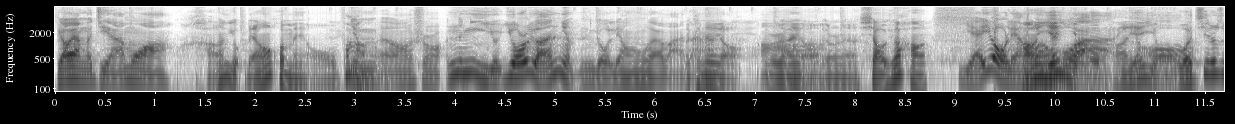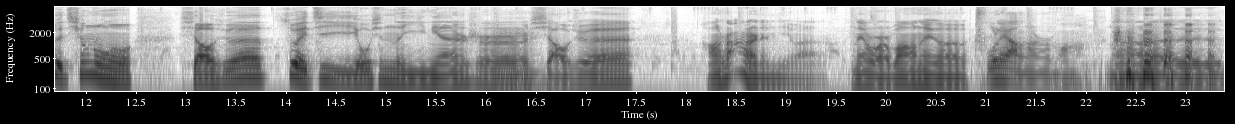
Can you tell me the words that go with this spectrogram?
表演个节目啊？好像有联欢会没有？我忘了。哦是吗？那你有幼儿园你们有联欢会吧？那肯定有，幼儿园有，哦幼儿园小学好像也有联欢会，好像也有，好像也有。我记得最清楚，小学最记忆犹新的一年是嗯小学，好像是二年级吧。那会儿王那个初恋了是吗？呃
